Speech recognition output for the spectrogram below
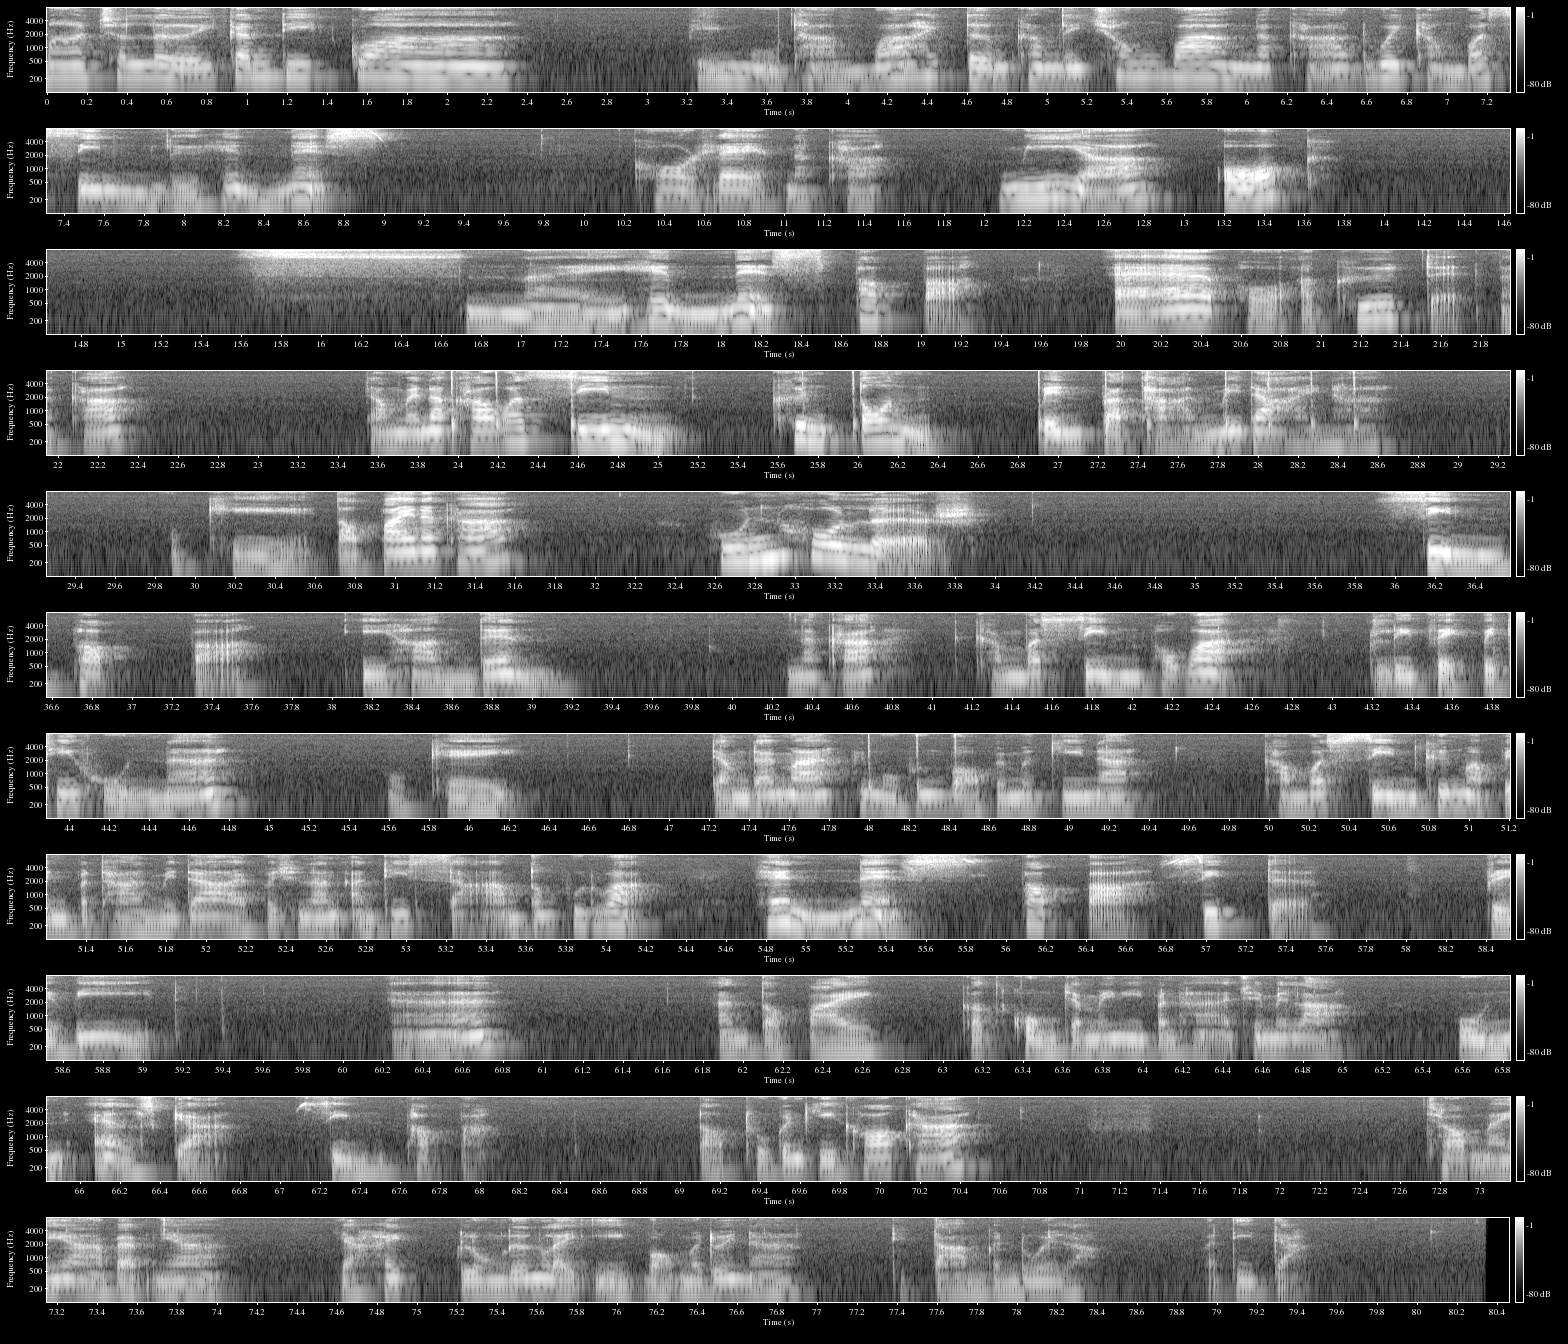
มาเฉลยกันดีกว่า พี่หมูถามว่าให้เติมคำในช่องว่างนะคะ ด้วยคำว่า sin หรือ hennes ข้อแรกนะคะ Mia och nej, hennes pappa är på akutet นะคะจำไว้นะคะว่า sin ขึ้นต้นเป็นประธานไม่ได้นะ โอเค ต่อไปนะคะ Hon håller sin pappa i handen นะคะคำว่า sin เพราะว่า รีเฟกไปที่หุ่นนะ โอเคจำได้ไหมพี่หมูเพิ่งบอกไปเมื่อกี้นะคำว่า sin ขึ้นมาเป็นประธานไม่ได้ เพราะฉะนั้นอันที่สามต้องพูดว่า hennes pappa sitter b r e v i d ต่อไป ก็คงจะไม่มีปัญหาใช่ไหมล่ะ Hon älskar sin pappa ตอบถูกกันกี่ข้อคะ ชอบไหมอะแบบเนี้ย อยากให้ลงเรื่องอะไรอีกบอกมาด้วยนะ ติดตามกันด้วยล่ะสวัสดีจ้ะ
